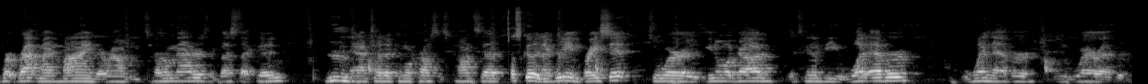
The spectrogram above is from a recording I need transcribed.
wrap my mind around eternal matters the best I could, mm. and I try to come across this concept That's and I really embrace it to where you know what God, it's gonna be whatever, whenever, and wherever,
